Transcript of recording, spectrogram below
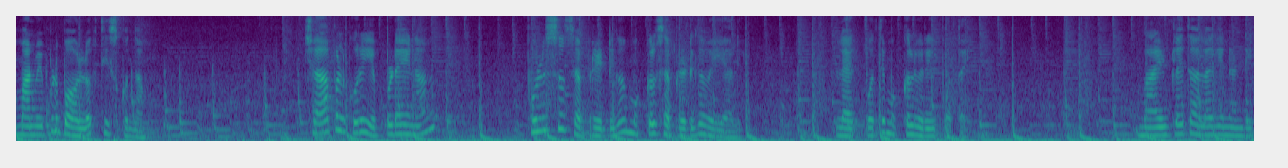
మనం ఇప్పుడు బౌల్లోకి తీసుకుందాం. చేపల కూర ఎప్పుడైనా పులుసు సపరేట్గా ముక్కలు సపరేట్గా వేయాలి. లేకపోతే ముక్కలు విరిగిపోతాయి. మా ఇంట్లో అయితే అలాగేనండి.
